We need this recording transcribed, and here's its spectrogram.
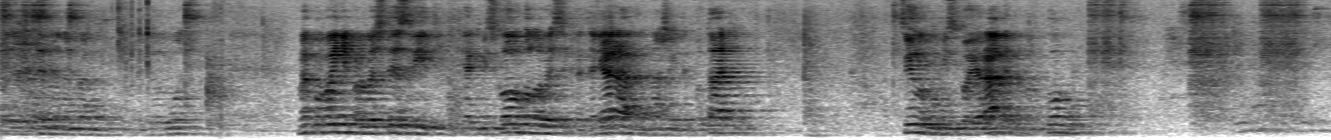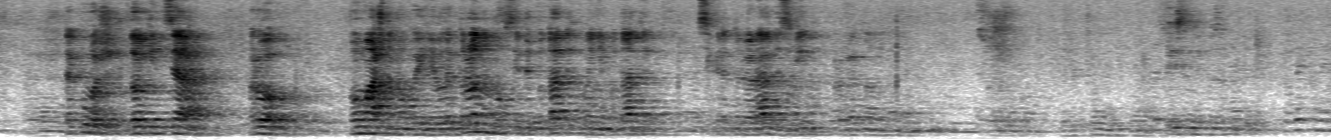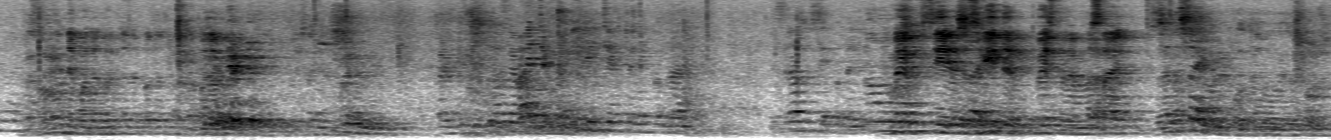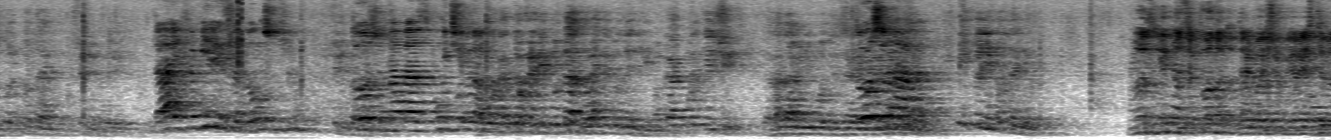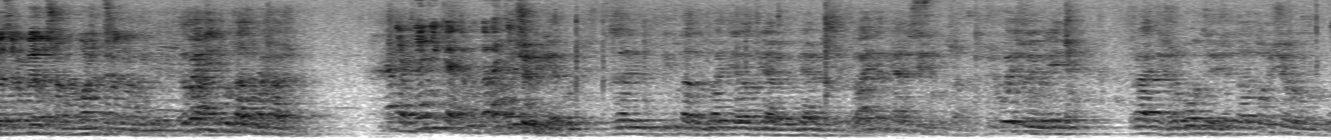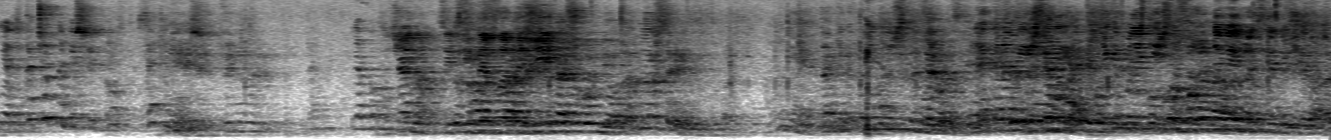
Ми повинні провести звіт як міського голови, секретаря ради, наших депутатів, в цілому міської ради, виконкому. Також до кінця року в бумажному виді, в електронному всі депутати повинні подати секретарю ради звіт про виконану Ми всі звіти виставимо на сайт. Це на сайт приходить, вони заходять. Да, і фамілії задовжників теж треба озвучувати. Только, только депутат, давайте подадим. А как плательщик Звичайно, ці Ну, всі сразу неплатежі. спрашиваешь, что он делал. Это расстреливает депутата. Ні, так і політично може. Не економічно, тільки політично можуть не вибрати в следующий раз.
